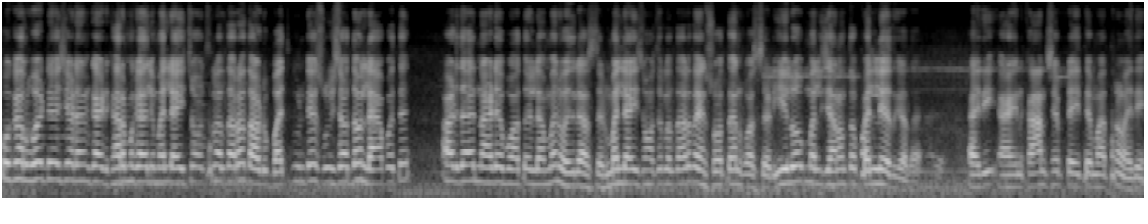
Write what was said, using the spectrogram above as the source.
ఒకవేళ ఓటు వేసేయడానికి ఆడి కర్మకాయలు మళ్ళీ ఐదు సంవత్సరాల తర్వాత ఆడు బతికుంటే చూసేద్దాం లేకపోతే ఆడి దారి నాడే పోతాడులేమని వదిలేస్తాడు. మళ్ళీ ఐదు సంవత్సరాల తర్వాత ఆయన స్వతానికి వస్తాడు. ఈలోపు మళ్ళీ జనంతో పని లేదు కదా. అది ఆయన కాన్సెప్ట్ అయితే మాత్రం అదే.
